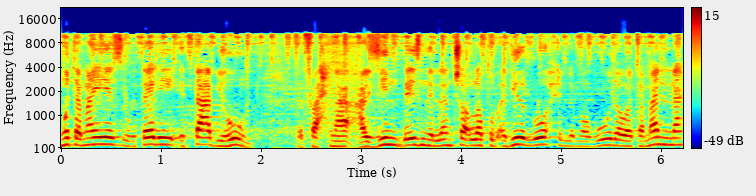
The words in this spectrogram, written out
متميز وبالتالي التعب يهون. فإحنا عايزين بإذن الله إن شاء الله تبقى دي الروح اللي موجودة وأتمنى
